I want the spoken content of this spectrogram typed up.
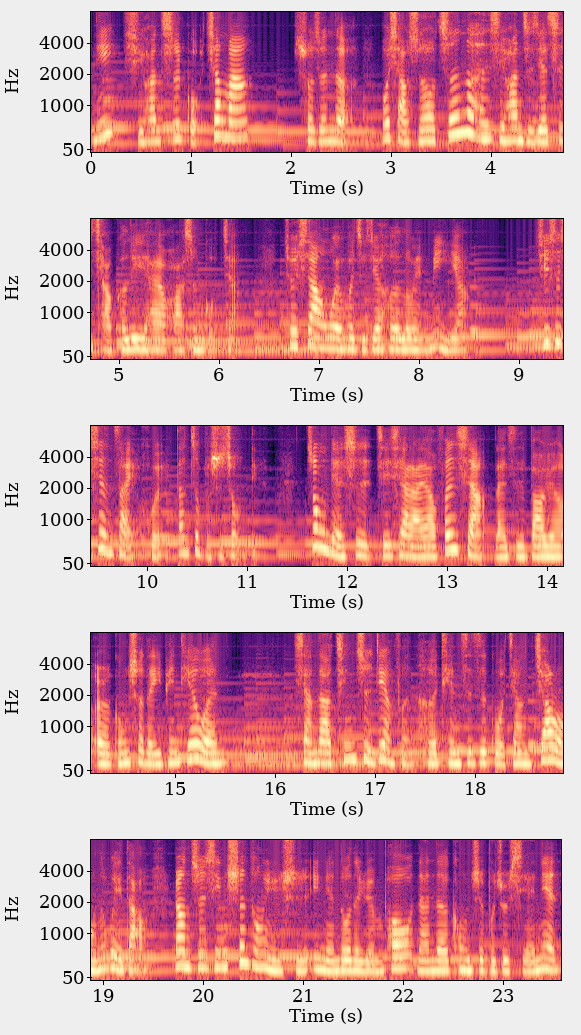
你喜欢吃果酱吗？说真的，我小时候真的很喜欢直接吃巧克力还有花生果酱，就像我也会直接喝龙眼蜜一样。其实现在也会，但这不是重点。重点是，接下来要分享来自抱怨二公社的一篇贴文。想到精致淀粉和甜滋滋果酱交融的味道，让执行生酮饮食一年多的原 PO 难得控制不住邪念，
